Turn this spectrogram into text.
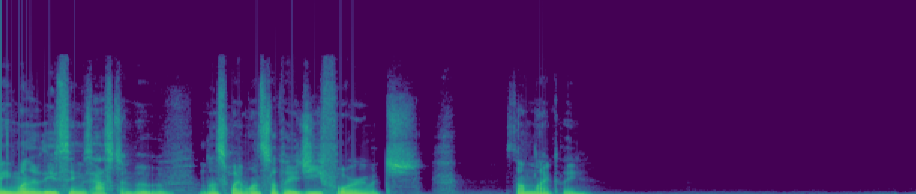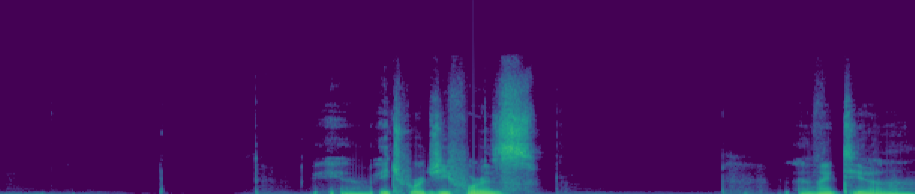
I mean, one of these things has to move, unless white wants to play g4, which is unlikely. Yeah, h4, g4 is an idea.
